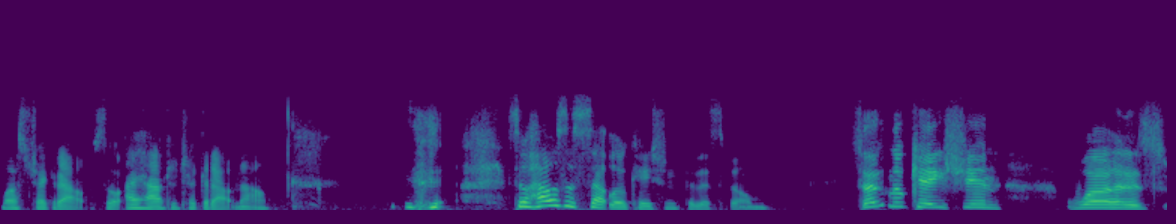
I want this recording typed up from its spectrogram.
must check it out. So I have to check it out now. so how's the set location for this film? Set location was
